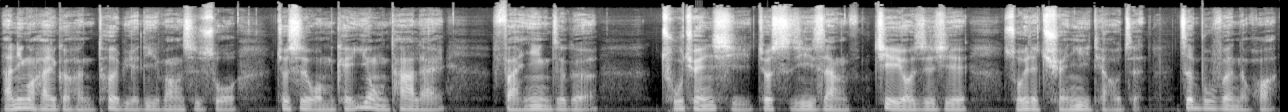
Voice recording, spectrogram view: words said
那另外还有一个很特别的地方是说，就是我们可以用它来反映这个除权息，就实际上借由这些所谓的权益调整这部分的话，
